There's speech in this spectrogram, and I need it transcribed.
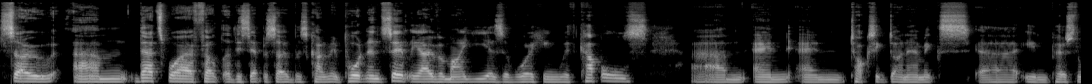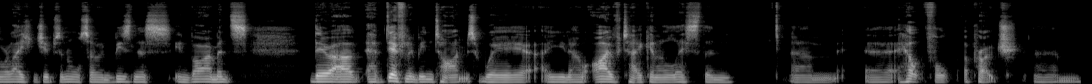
So um, that's why i felt that this episode was kind of important and certainly over my years of working with couples um, and and toxic dynamics uh, in personal relationships and also in business environments there are have definitely been times where you know I've taken a less than um, uh, helpful approach. Um,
